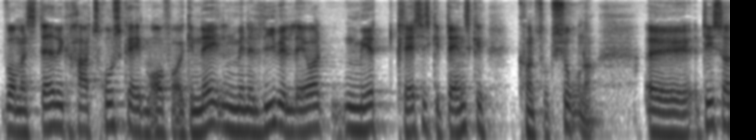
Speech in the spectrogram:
hvor man stadigvæk har troskaben over for originalen, men alligevel laver mere klassiske danske konstruktioner. Øh, det er så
